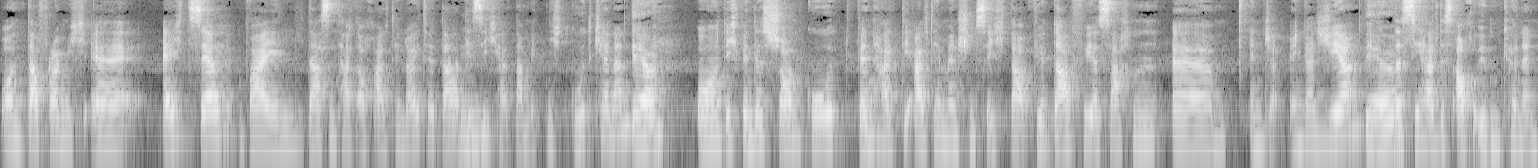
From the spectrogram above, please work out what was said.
Und da freue ich mich äh, echt sehr, weil da sind halt auch alte Leute da, die sich halt damit nicht gut kennen. Mhm. Ja, Und ich finde es schon gut, wenn halt die alten Menschen sich dafür, dafür Sachen enga- engagieren, Ja. dass sie halt das auch üben können.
